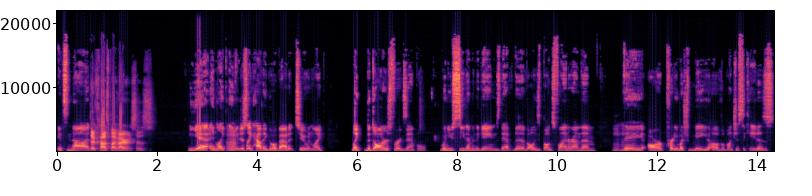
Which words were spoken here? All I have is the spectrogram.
It's not They're caused by viruses. Yeah, and like Uh. even just like how they go about it too, and like like the daughters, for example, when you see them in the games, they have they have all these bugs flying around them. Mhm. They are pretty much made of a bunch of cicadas,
